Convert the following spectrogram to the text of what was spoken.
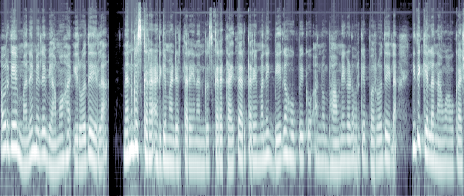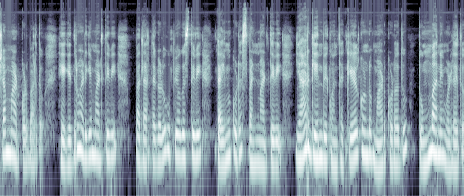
ಅವ್ರಿಗೆ ಮನೆ ಮೇಲೆ ವ್ಯಾಮೋಹ ಇರೋದೇ ಇಲ್ಲ. ನನಗೋಸ್ಕರ ಅಡುಗೆ ಮಾಡಿರ್ತಾರೆ, ನನಗೋಸ್ಕರ ಕಾಯ್ತಾ ಇರ್ತಾರೆ, ಮನೆಗೆ ಬೇಗ ಹೋಗಬೇಕು ಅನ್ನೋ ಭಾವನೆಗಳು ಅವ್ರಿಗೆ ಬರೋದೇ ಇಲ್ಲ. ಇದಕ್ಕೆಲ್ಲ ನಾವು ಅವಕಾಶ ಮಾಡಿಕೊಡ್ಬಾರ್ದು. ಹೇಗಿದ್ದರೂ ಅಡುಗೆ ಮಾಡ್ತೀವಿ, ಪದಾರ್ಥಗಳು ಉಪಯೋಗಿಸ್ತೀವಿ ಟೈಮು ಕೂಡ ಸ್ಪೆಂಡ್ ಮಾಡ್ತೀವಿ. ಯಾರಿಗೇನು ಬೇಕು ಅಂತ ಕೇಳಿಕೊಂಡು ಮಾಡಿಕೊಡೋದು ತುಂಬಾ ಒಳ್ಳೆಯದು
